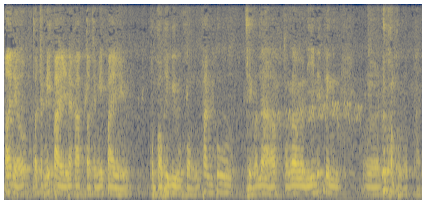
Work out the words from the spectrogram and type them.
เออเดี๋ยวต่อจากนี้ไปนะครับ ต่อจากนี้ไปผมขอพรีวิวของท่านผู้เสวนาของเราวันนี้นิดนึงเอ่อด้วยความเคารพครับ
